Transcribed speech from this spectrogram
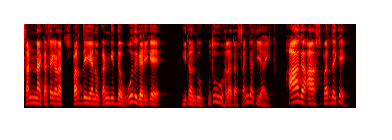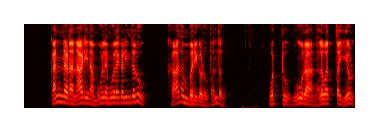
ಸಣ್ಣ ಕಥೆಗಳ ಸ್ಪರ್ಧೆಯನ್ನು ಕಂಡಿದ್ದ ಓದುಗರಿಗೆ ಇದೊಂದು ಕುತೂಹಲದ ಸಂಗತಿಯಾಯಿತು. ಆಗ ಆ ಸ್ಪರ್ಧೆಗೆ ಕನ್ನಡ ನಾಡಿನ ಮೂಲೆ ಮೂಲೆಗಳಿಂದಲೂ ಕಾದಂಬರಿಗಳು ಬಂದವು. ಒಟ್ಟು ನೂರ ನಲವತ್ತ ಏಳು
